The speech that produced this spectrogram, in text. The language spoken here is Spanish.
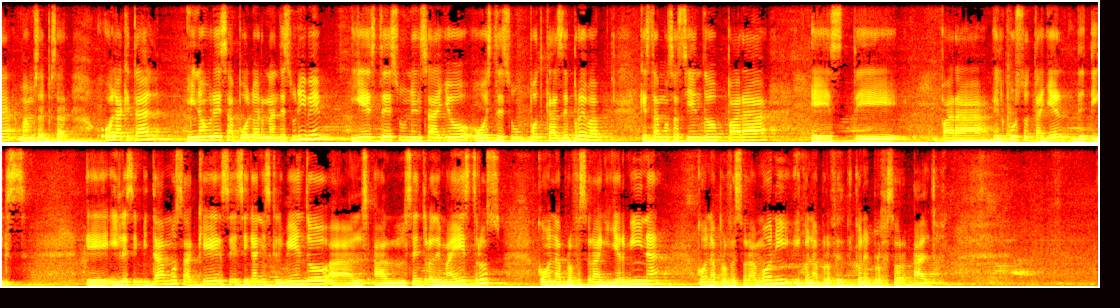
Vamos a empezar. Hola, ¿qué tal? Mi nombre es Apolo Hernández Uribe y este es un ensayo o este es un podcast de prueba que estamos haciendo para este para el curso taller de TICS. Eh, y les invitamos a que se sigan inscribiendo al, al centro de maestros con la profesora Guillermina, con la profesora Moni y con, la profe con el profesor Aldo.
